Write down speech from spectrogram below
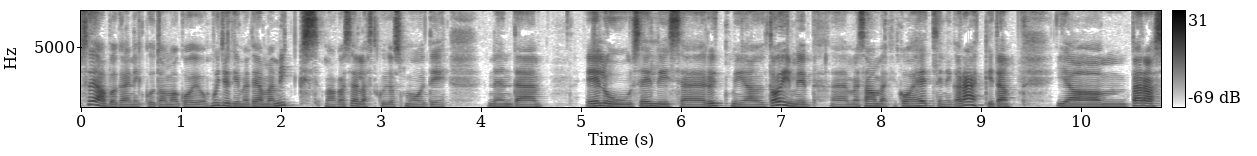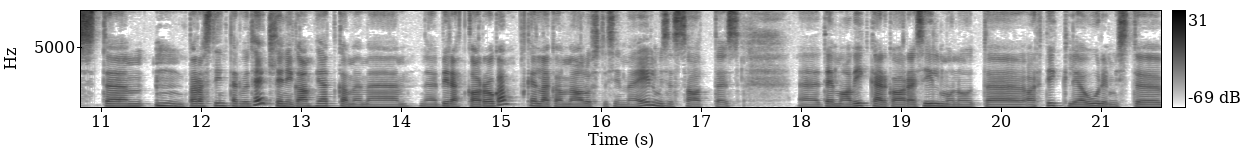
sõjapõgenikud oma koju. muidugi me teame, miks, aga sellest, kuidasmoodi nende elu sellise rütmi all toimib, me saamegi kohe Hetliniga rääkida ja pärast, pärast intervjuud Hetliniga jätkame me Piret Karroga, kellega me alustasime eelmises saates tema Vikerkaares ilmunud artikli ja uurimistöö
